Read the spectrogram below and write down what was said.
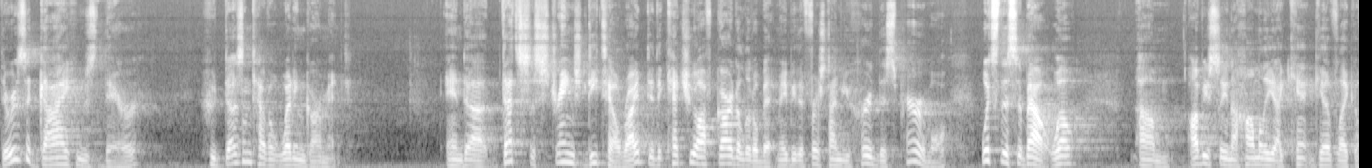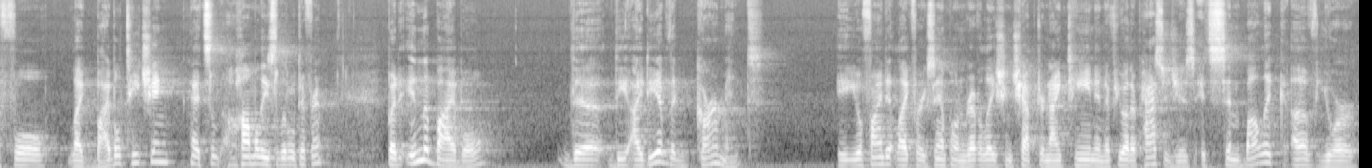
There is a guy who's there who doesn't have a wedding garment. And uh, that's a strange detail, right? Did it catch you off guard a little bit? Maybe the first time you heard this parable. What's this about? Well, um, obviously in a homily, I can't give like a full like Bible teaching. It's a homily's a little different, but in the Bible, the the idea of the garment You'll find it, like, for example, in Revelation chapter 19 and a few other passages. It's symbolic of your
